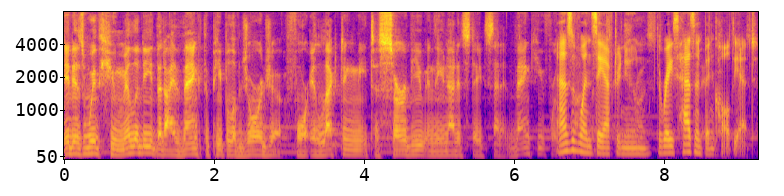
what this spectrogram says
It is with humility that I thank the people of Georgia for electing me to serve you in the United States Senate. Thank you for. As of Wednesday afternoon, the race hasn't been called yet.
